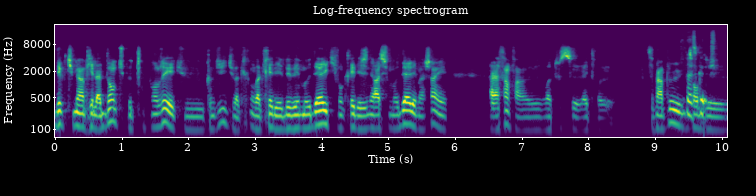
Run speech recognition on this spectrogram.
dès que tu mets un pied là-dedans, tu peux tout changer et tu, comme tu dis, tu vas créer, on va créer des bébés modèles qui vont créer des générations modèles et machin, et à la fin, enfin, euh, on va tous être, ça fait un peu une sorte de,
